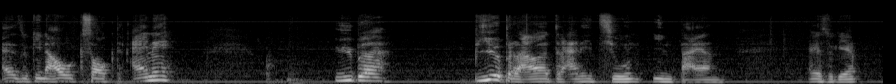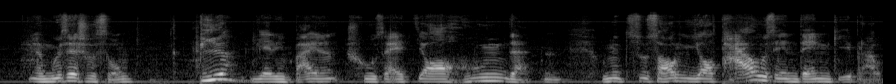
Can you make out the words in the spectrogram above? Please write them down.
also genau gesagt eine über Bierbrauer-Tradition in Bayern. Also gell, man muss ja schon sagen, Bier wird in Bayern schon seit Jahrhunderten um nicht zu sagen Jahrtausenden gebraut.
